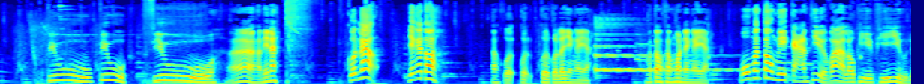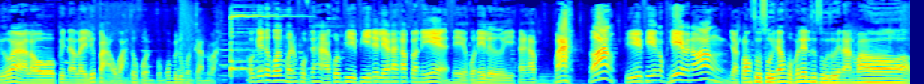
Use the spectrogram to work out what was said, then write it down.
ๆฟิวฟิวฟิวอ่าอันนี้นะกดแล้วยังไงต่ออ้าวกดกดกดกดแล้วยังไงอะมันต้องซัมมอนยังไงอะ โอ้มันต้องมีการที่แบบว่าเรา PVP อยู่หรือว่าเราเป็นอะไรหรือเปล่าวะทุกคนผมก็ไม่รู้เหมือนกันวะโอเคทุกคนเหมือนผมจะหาคน PVP ได้แล้วนะครับ ตอนนี้นี่คนนี้เลยนะครับมาน้อง PVP กับพี่ไหมน้อง อยากลองซูซุยนะผมไม่เล่นซูซุยนานมาก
